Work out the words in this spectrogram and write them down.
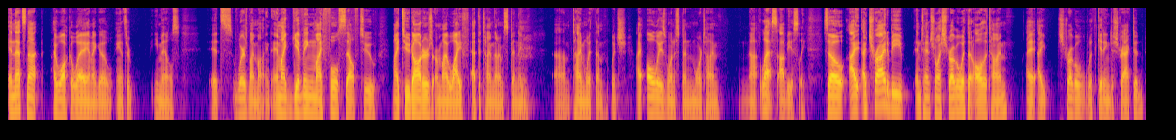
and that's not I walk away and I go answer emails. It's where's my mind? Am I giving my full self to my two daughters or my wife at the time that I'm spending um, time with them? Which I always want to spend more time, not less, obviously. So I, I try to be intentional. I struggle with it all the time. I, I struggle with getting distracted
